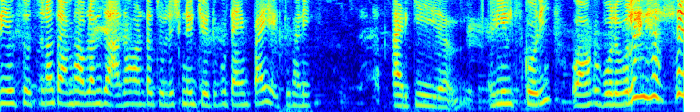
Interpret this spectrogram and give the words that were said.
রিলস হচ্ছে না। তো আমি ভাবলাম যে আধা ঘণ্টা চল্লিশ মিনিট যেটুকু টাইম পাই একটুখানি আর কি রিলস করি। ও আমাকে বলে বলে নিয়ে আসে।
